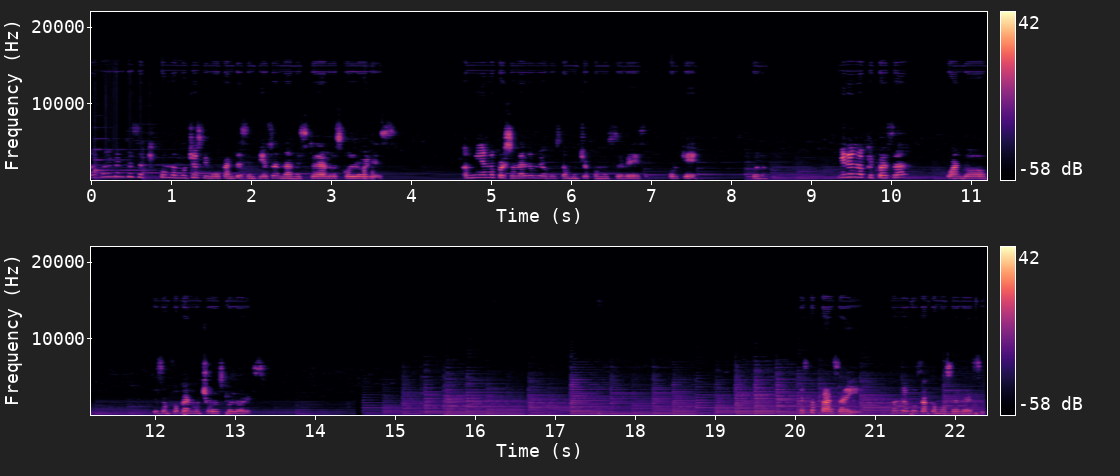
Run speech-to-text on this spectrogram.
Normalmente es aquí cuando muchos dibujantes empiezan a mezclar los colores. A mí en lo personal no me gusta mucho cómo se ve ¿Por qué? Bueno, miren lo que pasa cuando desenfocan mucho los colores. Esto pasa y no me gusta cómo se ve así.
